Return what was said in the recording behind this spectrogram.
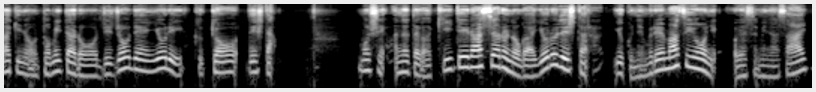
牧野富太郎自叙伝より苦境でした。もしあなたが聞いていらっしゃるのが夜でしたら、よく眠れますようにおやすみなさい。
